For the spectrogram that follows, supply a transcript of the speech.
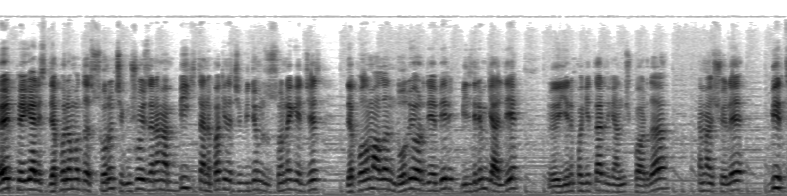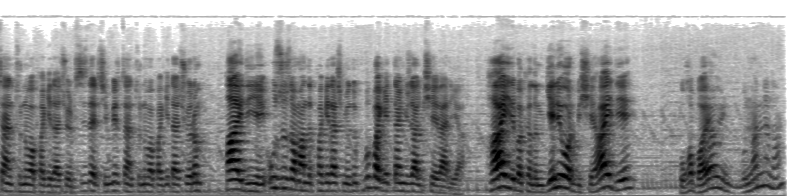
Evet Pegalis depolamada sorun çıkmış o yüzden hemen bir iki tane paket açıp videomuzun sonuna geleceğiz. Depolama alanı doluyor diye bir bildirim geldi. Ee, yeni paketler de gelmiş bu arada. Hemen şöyle bir tane turnuva paketi açıyorum. Sizler için bir tane turnuva paketi açıyorum. Haydi yey. Uzun zamandır paket açmıyorduk. Bu paketten güzel bir şey ver ya. Haydi bakalım. Geliyor bir şey. Haydi. Oha bayağı oyun. Bunlar ne lan?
